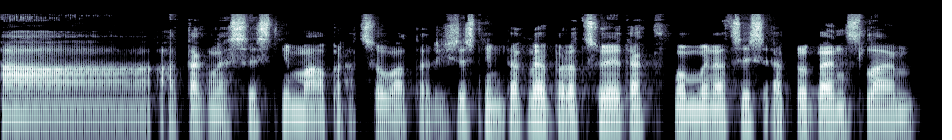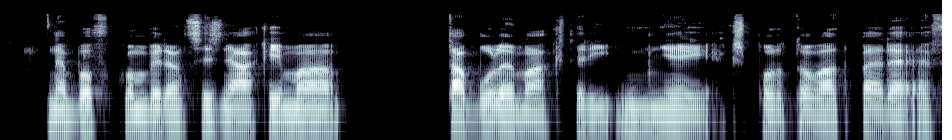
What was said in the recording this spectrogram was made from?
a, a takhle se s ním má pracovat. A když se s ním takhle pracuje, tak v kombinaci s Apple Pencilem nebo v kombinaci s nějakýma tabulema, který umějí exportovat PDF,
